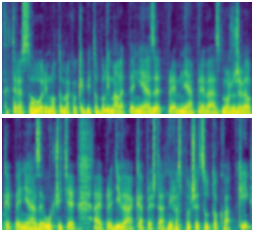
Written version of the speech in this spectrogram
tak teraz hovorím o tom, ako keby to boli malé peniaze. Pre mňa, pre vás možno, že veľké peniaze určite, aj pre diváka, pre štátny rozpočet sú to kvapky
